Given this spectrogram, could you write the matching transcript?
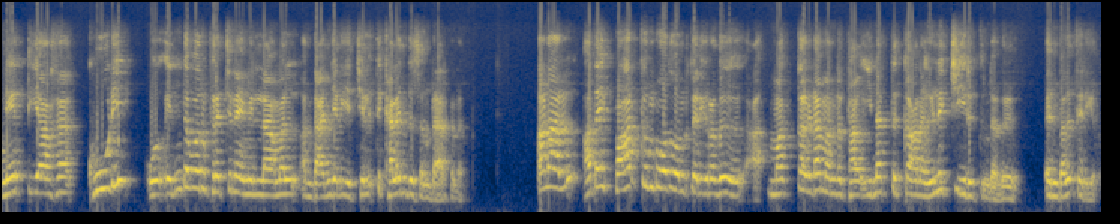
நேர்த்தியாக கூடி ஒ- எந்த ஒரு பிரச்சனையும் இல்லாமல் அந்த அஞ்சலியை செலுத்தி கலைந்து சென்றார்கள். ஆனால் அதை பார்க்கும் போது ஒன்று தெரிகிறது அ- மக்களிடம் அந்த த- இனத்துக்கான எழுச்சி இருக்கின்றது. என்பது தெரியும்.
